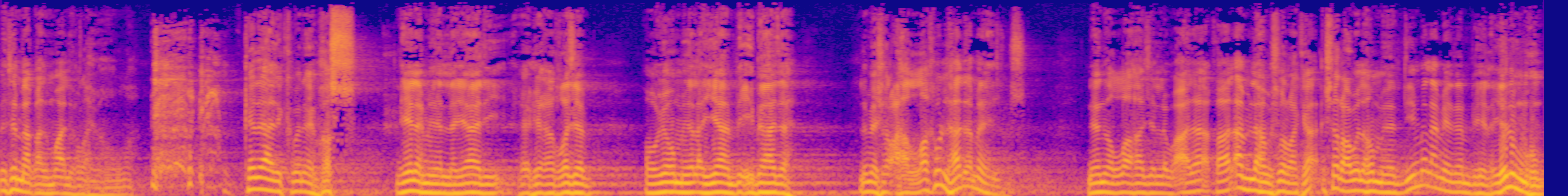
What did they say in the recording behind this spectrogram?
مثل ما قال المؤلف رحمه الله. كذلك هنا يخص ليلة من الليالي في غير رجب أو يوم من الأيام بعبادة لم يشرعها الله كل هذا ما يجوز. لأن الله جل وعلا قال أم لهم شركاء شرعوا لهم من الدين ما لم يأذن به يذمهم.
